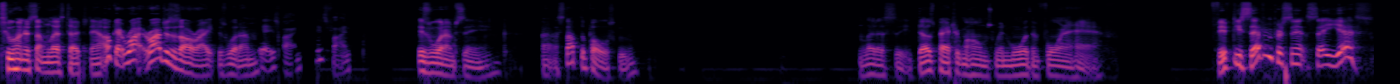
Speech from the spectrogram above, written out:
two hundred something less touchdown. Okay, Ro- Rodgers is all right. Is what I'm Yeah, he's fine. He's fine. is what I'm seeing. Uh, stop the poll, school. Let us see. Does Patrick Mahomes win more than four and a half? Fifty-seven percent say yes.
